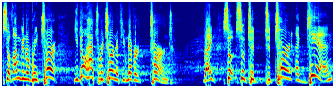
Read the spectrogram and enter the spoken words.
So if I'm going to return, you don't have to return if you've never turned, right? So, so to, to turn again,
